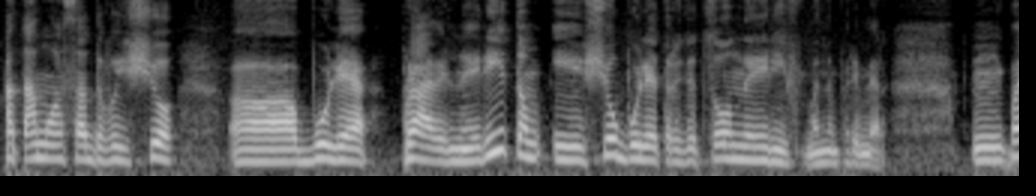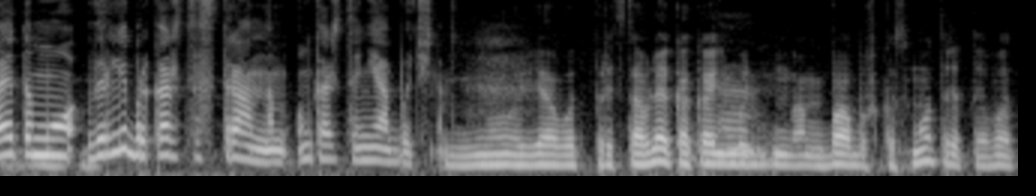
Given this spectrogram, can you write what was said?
А там у Осадова еще а, более правильный ритм и еще более традиционные рифмы, например. Поэтому верлибр кажется странным, он кажется необычным. Ну, я вот представляю, какая-нибудь да. бабушка смотрит, и вот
